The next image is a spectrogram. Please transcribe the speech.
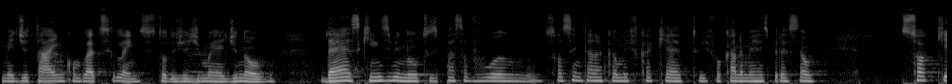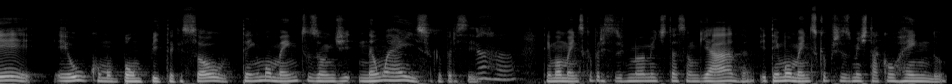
meditar em completo silêncio, todo dia de Uhum. manhã de novo. 10, 15 minutos e passa voando. Só sentar na cama e ficar quieto e focar na minha respiração. Só que eu, como bom pita que sou, tenho momentos onde não é isso que eu preciso. Aham. Tem momentos que eu preciso de uma meditação guiada e tem momentos que eu preciso meditar correndo.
